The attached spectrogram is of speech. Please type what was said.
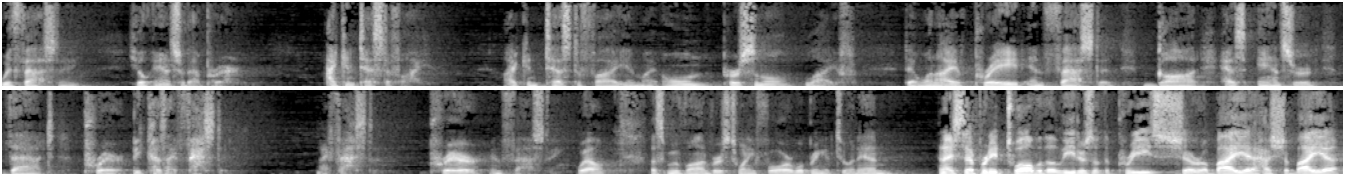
with fasting, He'll answer that prayer. I can testify. I can testify in my own personal life that when I have prayed and fasted, God has answered that prayer because I fasted. I fasted. Prayer and fasting. Well, let's move on. Verse 24, we'll bring it to an end. And I separated 12 of the leaders of the priests, Sherebiah, Hashabiah,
